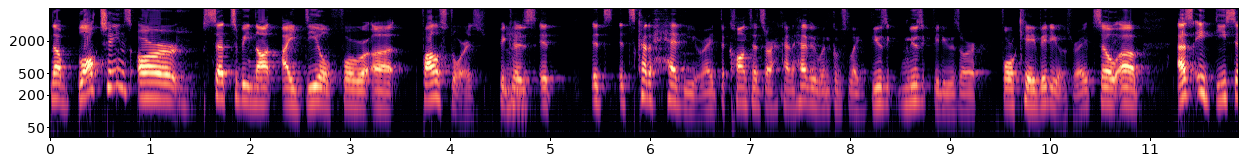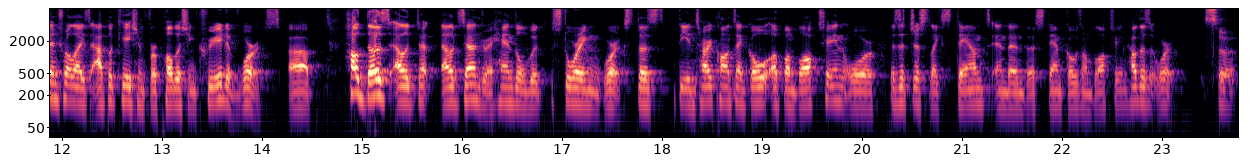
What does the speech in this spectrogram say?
Now, blockchains are said to be not ideal for uh, file storage because it it's it's kind of heavy, right? The contents are kind of heavy when it comes to like music music videos or 4K videos, right? So, uh, as a decentralized application for publishing creative works, uh, how does Ale- Alexandria handle with storing works? Does the entire content go up on blockchain, or is it just like stamped and then the stamp goes on blockchain? How does it work? So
